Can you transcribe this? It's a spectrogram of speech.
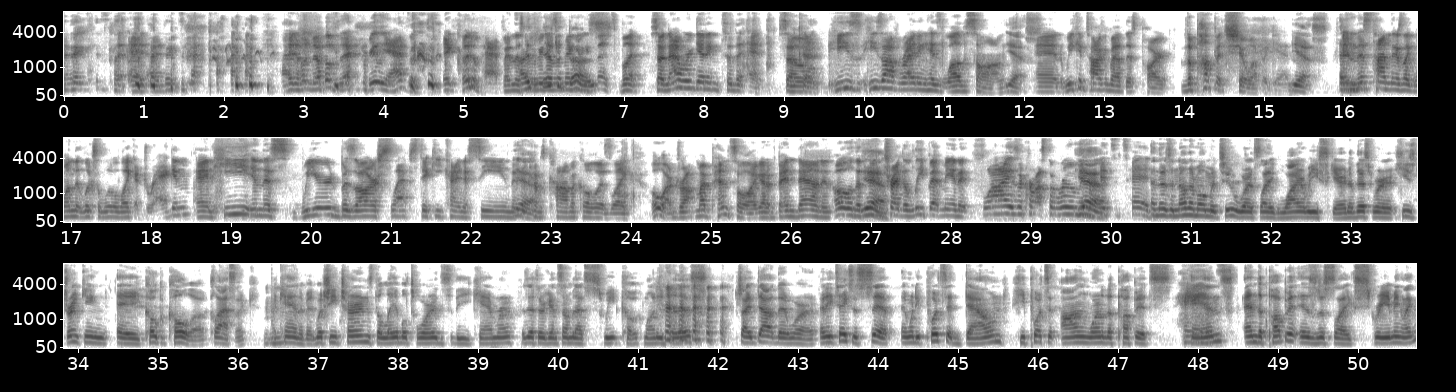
think it's the end. I think I don't know if that really happened. It could have happened. This I movie doesn't make any sense. But so now we're getting to the end. So Okay. he's he's off writing his love song. yes. And we can talk about this part. The puppets show up again. Yes. And this time there's like one that looks a little like a dragon. And he, in this weird, bizarre, slapsticky kind of scene that Yeah. becomes comical, is like, oh, I dropped my pencil. I got to bend down. And oh, the Yeah. thing tried to leap at me and it flies across the room Yeah. and hits its head. And there's another moment too where it's like, why are we scared of this? Where he's drinking a Coca-Cola classic, a Mhm. can of it, which he turns the label towards the camera as if they're getting some of that sweet Coke money for this, which I doubt they were. And he takes a sip, and when he puts it down, he puts it on one of the puppet's hands, Hands. and the puppet is just like screaming, like,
